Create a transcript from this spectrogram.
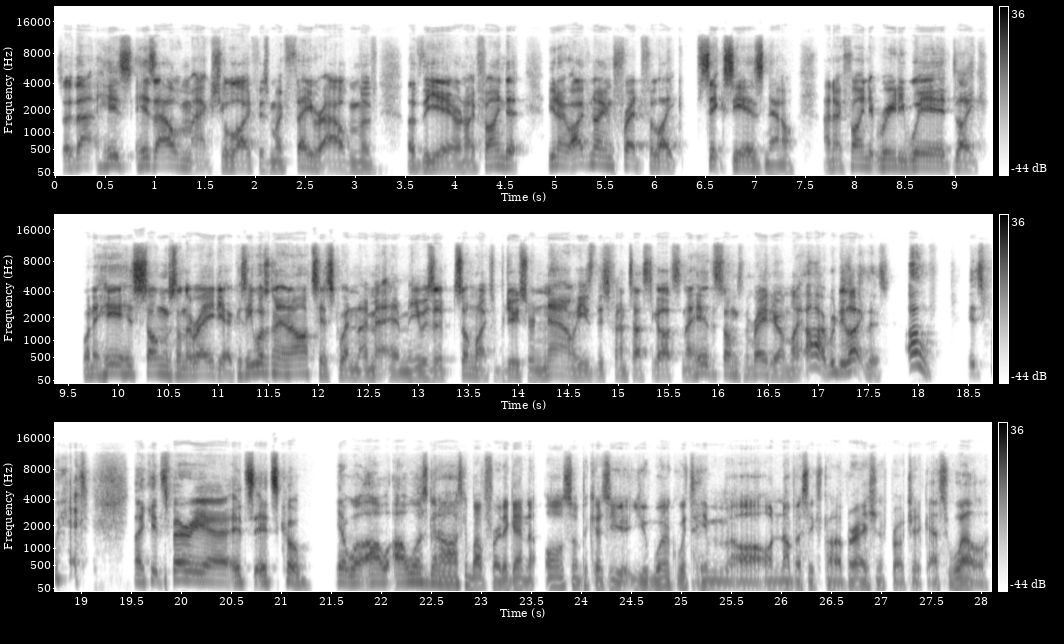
So that his his album Actual Life is my favorite album of of the year and I find it you know I've known Fred for like 6 years now and I find it really weird like when I hear his songs on the radio, because he wasn't an artist when I met him, he was a songwriter producer, and now he's this fantastic artist. And I hear the songs on the radio, I'm like, oh, I really like this. Oh, it's Fred. like it's very, uh, it's it's cool. Yeah, well, I, I was going to ask about Fred again, also because you you work with him uh, on Number Six collaborations project as well.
